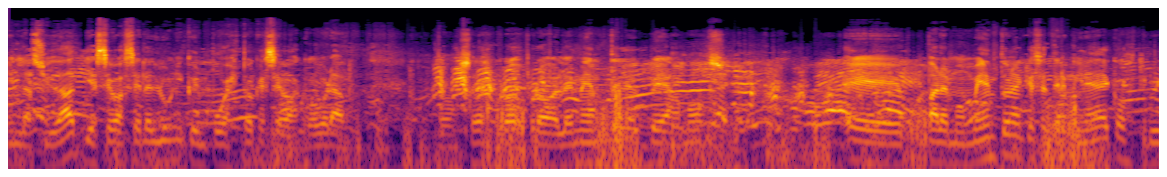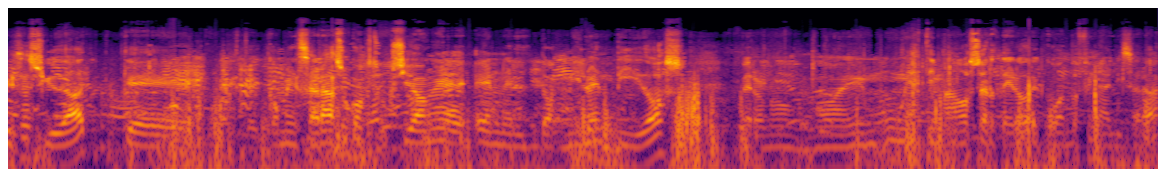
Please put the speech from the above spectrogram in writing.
en la ciudad y ese va a ser el único impuesto que se va a cobrar. Entonces probablemente veamos eh, para el momento en el que se termine de construir esa ciudad, que comenzará su construcción en, en el 2022, pero no, no hay un estimado certero de cuándo finalizará,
